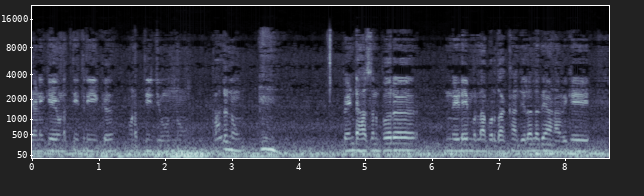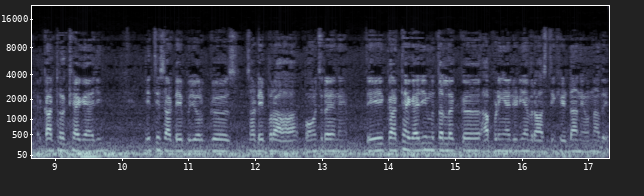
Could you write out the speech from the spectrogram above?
ਯਾਨੀ ਕਿ 29 ਤਰੀਕ 29 ਜੂਨ ਨੂੰ ਕੱਲ ਨੂੰ, ਪਿੰਡ ਹਸਨਪੁਰ ਨੇੜੇ ਮੁੱਲਾਪੁਰ ਦਾਖਾਂ ਜ਼ਿਲ੍ਹਾ ਲੁਧਿਆਣਾ ਵਿਖੇ ਇਕੱਠ ਰੱਖਿਆ ਗਿਆ ਜੀ। ਇੱਥੇ ਸਾਡੇ ਬਜ਼ੁਰਗ, ਸਾਡੇ ਭਰਾ ਪਹੁੰਚ ਰਹੇ ਨੇ ਤੇ ਇਕੱਠ ਹੈਗਾ ਜੀ ਮਤਲਬ ਆਪਣੀਆਂ ਜਿਹੜੀਆਂ ਵਿਰਾਸਤੀ ਖੇਡਾਂ ਨੇ ਉਹਨਾਂ ਦੇ।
